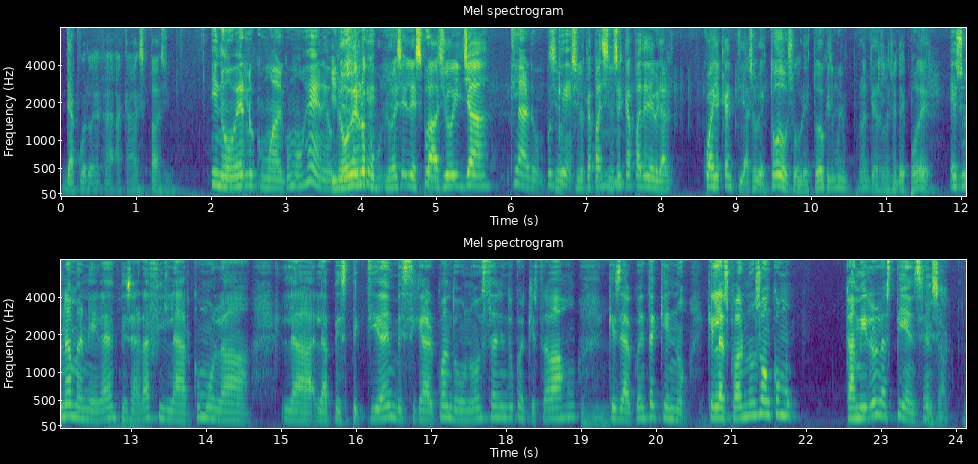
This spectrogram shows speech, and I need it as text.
de acuerdo a, cada espacio. Y no verlo como algo homogéneo. Y no verlo como, no es el espacio y ya, Claro, porque... Sino, capaz, ser capaz de develar cualquier cantidad, sobre todo, sobre todo, que es muy importante, de relaciones de poder. Es una manera de empezar a afilar como la, la, perspectiva de investigar cuando uno está haciendo cualquier trabajo, que se da cuenta que no, que las cosas no son como Camilo las piensa, Exacto.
